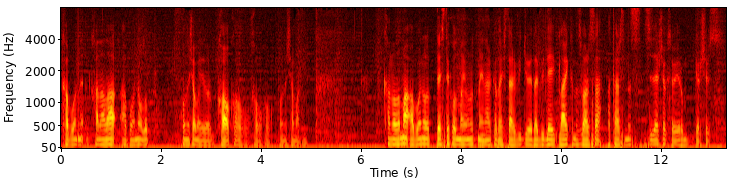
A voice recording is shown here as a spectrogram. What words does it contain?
Kabone, kanala abone olup konuşamıyorum. Ka ka ka ka konuşamadım. Kanalıma abone olup destek olmayı unutmayın arkadaşlar. Videoya da bir like- like'ınız varsa atarsınız. Sizleri çok seviyorum. Görüşürüz.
